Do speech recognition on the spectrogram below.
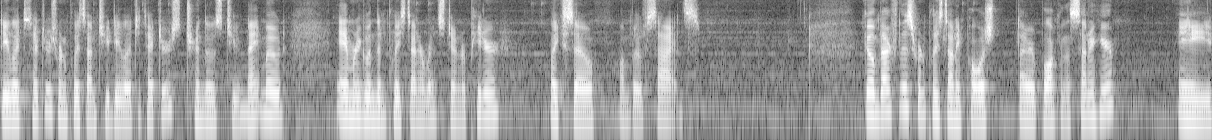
daylight detectors. We're going to place on two daylight detectors, turn those to night mode, and we're going to then place down a redstone repeater like so on both sides. Going back from this, we're going to place down a polished diorite block in the center here, a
